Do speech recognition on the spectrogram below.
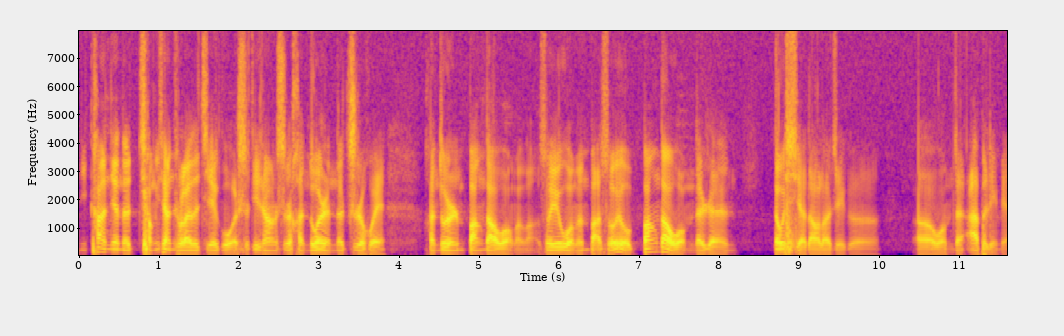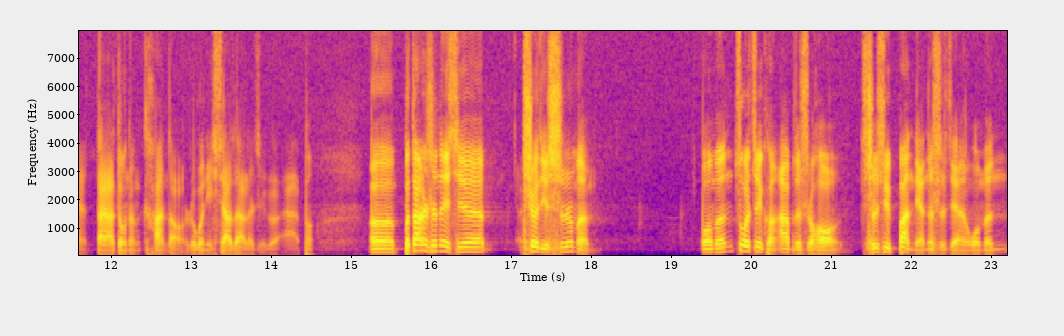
你看见的呈现出来的结果，实际上是很多人的智慧，很多人帮到我们了。所以我们把所有帮到我们的人都写到了这个呃我们的 app 里面，大家都能看到。如果你下载了这个 app，呃，不单是那些设计师们，我们做这款 app 的时候，持续半年的时间。我们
